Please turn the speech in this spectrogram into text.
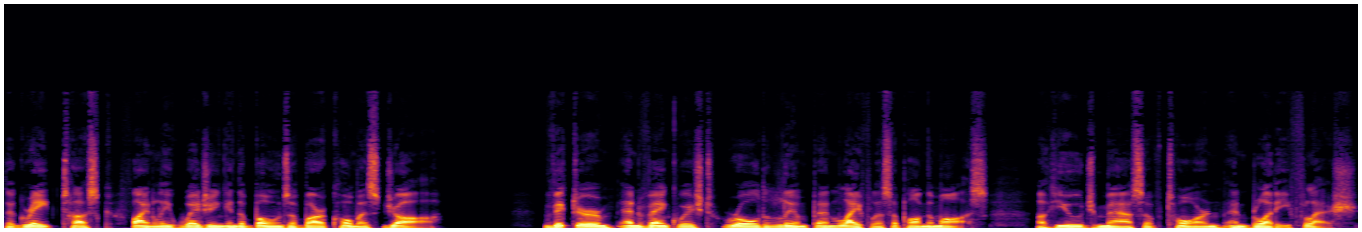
the great tusk finally wedging in the bones of Bar Comas' jaw. Victor and vanquished rolled limp and lifeless upon the moss, a huge mass of torn and bloody flesh.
